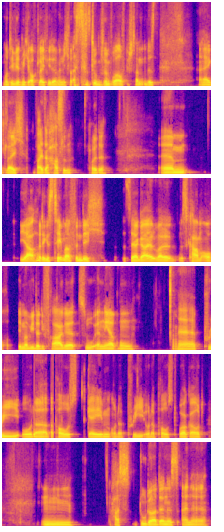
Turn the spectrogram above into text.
motiviert mich auch gleich wieder, wenn ich weiß, dass du um 5 Uhr aufgestanden bist. Äh, gleich weiter hasseln heute. Ähm, ja, heutiges Thema finde ich sehr geil, weil es kam auch immer wieder die Frage zu Ernährung äh, pre- oder post-Game oder pre- oder post-Workout. Hm, hast du da, Dennis, eine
